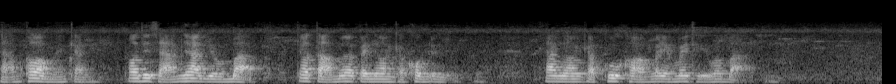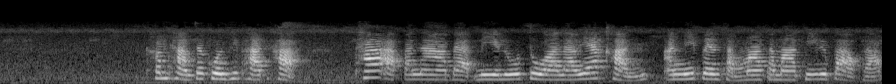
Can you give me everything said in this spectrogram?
สามข้อเหมือนกัน ข้อที่สามญาติโยมบาปก็ต่อเมื่อไปนอนกับคนอื่น ถ้านอนกับคู่ครองก็ยังไม่ถือว่าบาปำถามจากคุณพิพัฒน์ค่ะ ถ้าอัปปนาแบบมีรู้ตัวแล้วแยกขัน อันนี้เป็นสัมมาสมาธิหรือเปล่าครับ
